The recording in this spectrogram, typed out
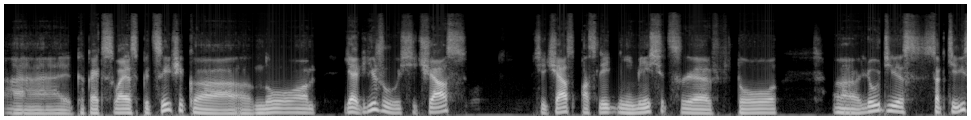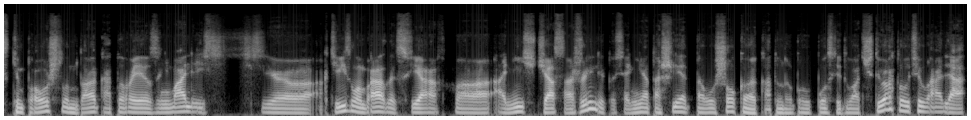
э, какая-то своя специфика, но я вижу сейчас, сейчас последние месяцы, что э, люди с активистским прошлым, да, которые занимались э, активизмом в разных сферах, э, они сейчас ожили, то есть они отошли от того шока, который был после 24 февраля,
